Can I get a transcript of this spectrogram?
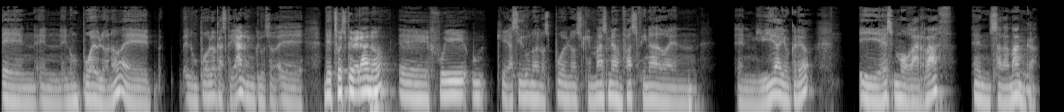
en, en- en un pueblo, ¿no? Eh, en un pueblo castellano incluso. Eh, de hecho, este verano eh, fui, un- que ha sido uno de los pueblos que más me han fascinado en, en mi vida, yo creo, y es Mogarraz, en Salamanca,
